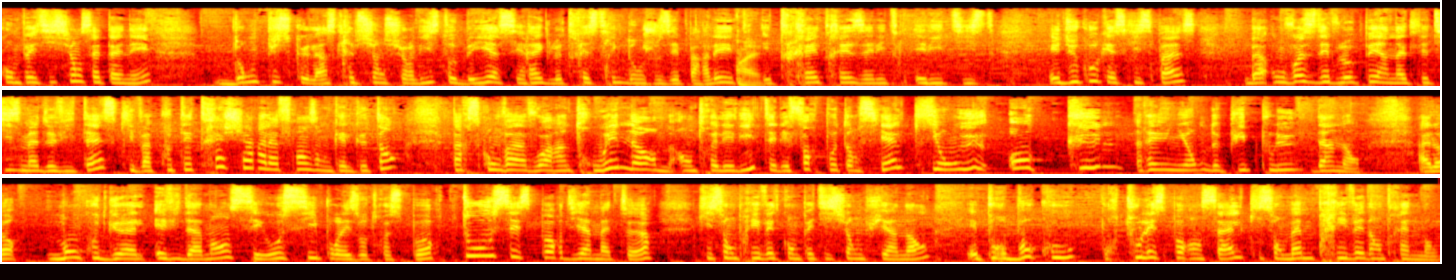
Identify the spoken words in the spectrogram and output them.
compétition cette année. Donc, puisque l'inscription sur liste obéit à ces règles très strictes dont je vous ai parlé et, Ouais. très, très élit- élitiste. Et du coup, qu'est-ce qui se passe? Bah, On voit se développer un athlétisme à deux vitesses qui va coûter très cher à la France en quelques temps parce qu'on va avoir un trou énorme entre l'élite et les forts potentiels qui ont eu aucune réunion depuis plus d'un an. Alors, mon coup de gueule, évidemment, c'est aussi pour les autres sports, tous ces sports dits amateurs qui sont privés de compétition depuis un an et pour beaucoup, pour tous les sports en salle qui sont même privés d'entraînement.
